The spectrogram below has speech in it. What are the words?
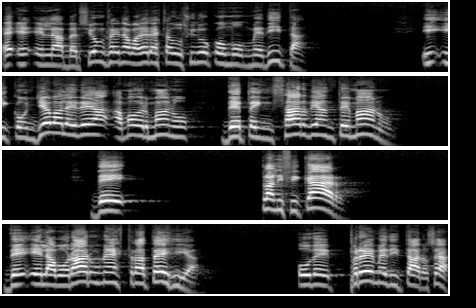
e, en la versión Reina Valera es traducido como medita. Y, conlleva la idea, amado hermano, de pensar de antemano, de planificar, de elaborar una estrategia o de premeditar. O sea,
